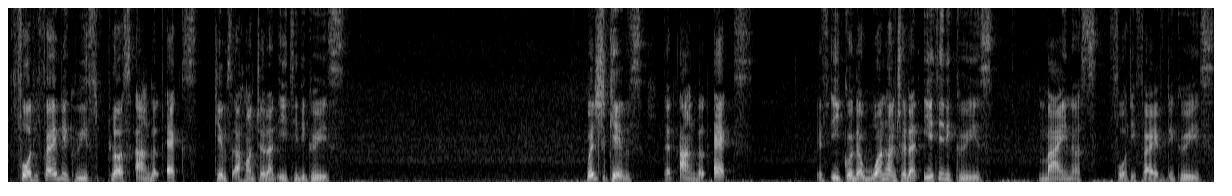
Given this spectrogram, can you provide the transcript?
45 degrees plus angle x gives 180 degrees. Which gives that angle x is equal to 180 degrees minus 45 degrees.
